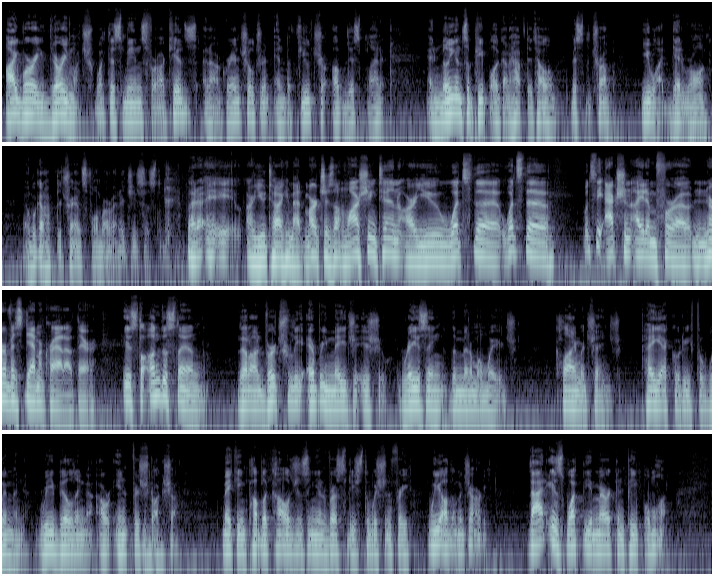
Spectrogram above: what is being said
I worry very much what this means for our kids and our grandchildren and the future of this planet. And millions of people are going to have to tell him, Mr. Trump, you are dead wrong and we're going to have to transform our energy system. But uh, are you talking about marches on Washington? Are you what's the what's the what's the action item for a nervous Democrat out there? Is to understand that on virtually every major issue, raising the minimum wage, climate change, pay equity for women, rebuilding our infrastructure, making public colleges and universities tuition free, we are the majority. That is what the American people want.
